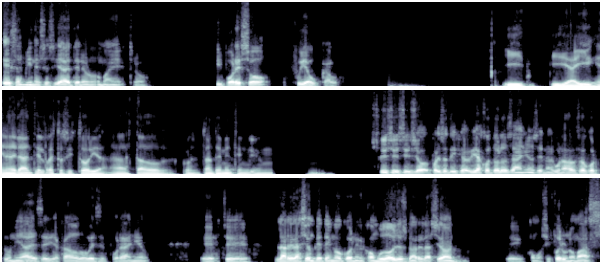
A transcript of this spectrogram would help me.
Esa es mi necesidad de tener un maestro. Y por eso fui a buscarlo. Y, de ahí en adelante el resto es historia. Ha estado constantemente en, Sí, sí, sí, yo por eso te dije, viajo todos los años, en algunas oportunidades he viajado dos veces por año. Este, la relación que tengo con el Homudoyo es una relación eh, como si fuera uno más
